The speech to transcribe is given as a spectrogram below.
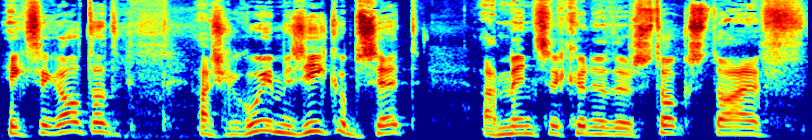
Ik zeg altijd, als je goede muziek opzet en mensen kunnen er stokstijf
